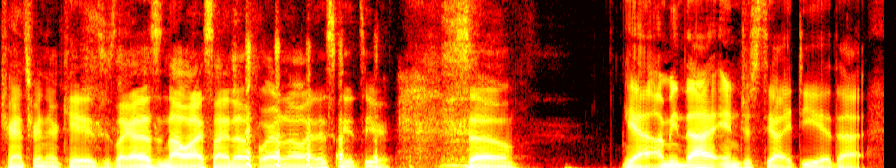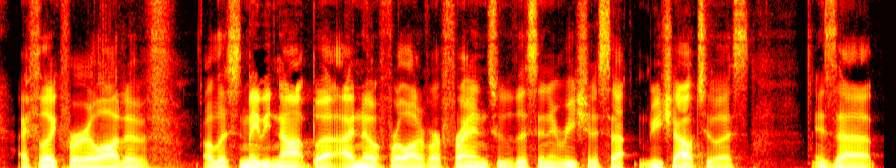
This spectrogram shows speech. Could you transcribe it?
transferring their kids. He's like, this is not what I signed up for. I don't know why this kid's here. So, yeah, I mean that, and just the idea that I feel like for a lot of uh, our listeners, maybe not, but I know for a lot of our friends who listen and reach us out, reach out to us, is that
